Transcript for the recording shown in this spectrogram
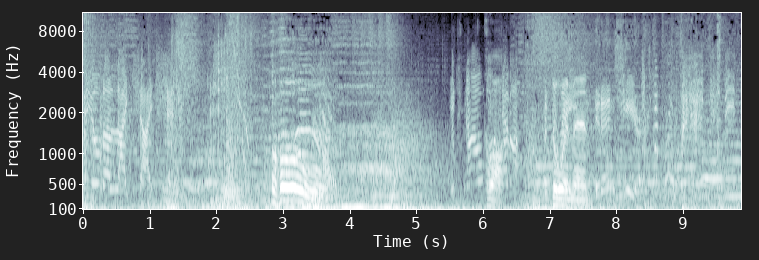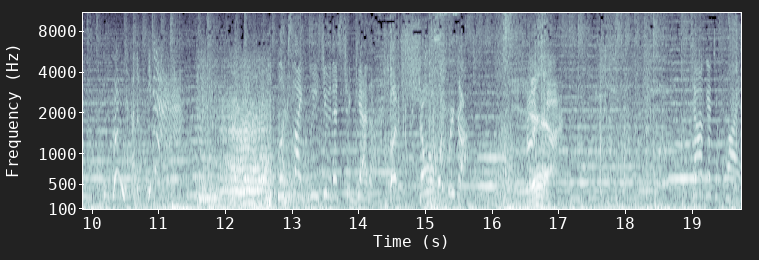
Feel the light side sense. Oh, It's now Go or on. do it, man. It ends here. Looks like we do this together. Let's show them what we got. Yeah. Target acquired.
